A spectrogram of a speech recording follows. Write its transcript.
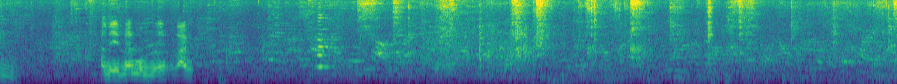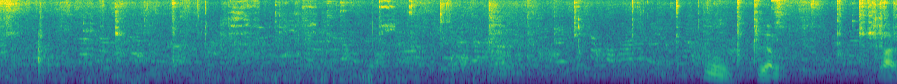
อืมพอดีแม่มุมนี้กัน อืมเยี่ยมอร่อย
